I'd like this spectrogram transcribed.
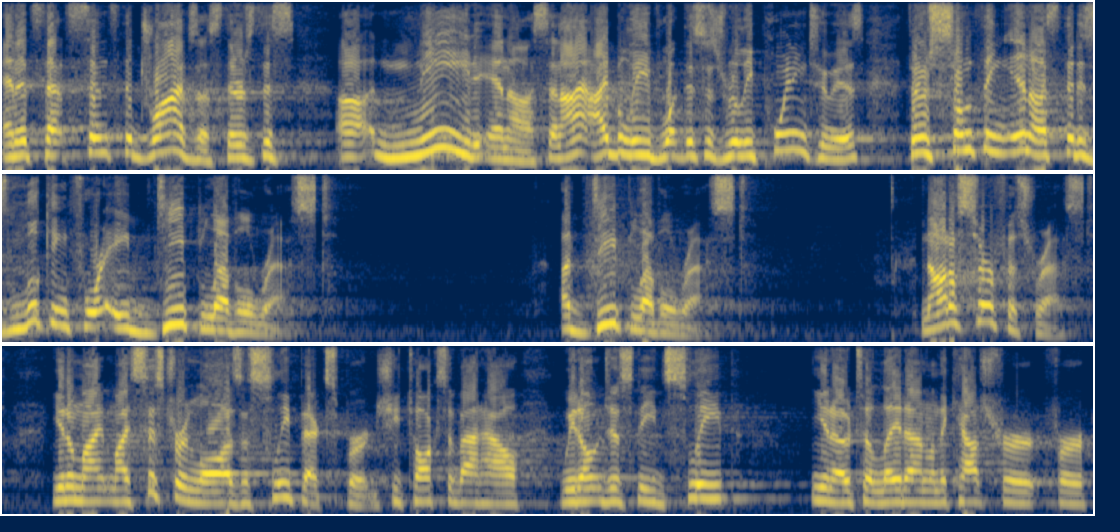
And it's that sense that drives us. There's this uh, need in us. And I, I believe what this is really pointing to is there's something in us that is looking for a deep level rest. A deep level rest. Not a surface rest. You know, my, my sister in law is a sleep expert, and she talks about how we don't just need sleep, you know, to lay down on the couch for, for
